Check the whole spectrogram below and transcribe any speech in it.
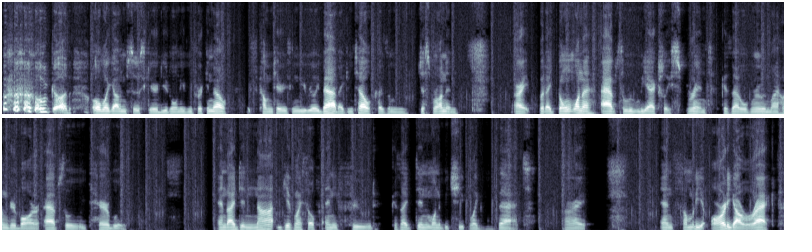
oh god! Oh my god, I'm so scared you don't even freaking know. This commentary is gonna be really bad, I can tell, because I'm just running. Alright, but I don't want to absolutely actually sprint, because that'll ruin my hunger bar absolutely terribly. And I did not give myself any food, because I didn't want to be cheap like that. Alright. And somebody already got wrecked.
